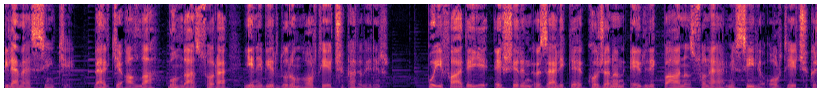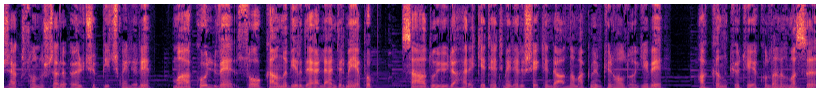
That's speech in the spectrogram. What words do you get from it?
Bilemezsin ki, belki Allah bundan sonra yeni bir durum ortaya çıkarıverir. Bu ifadeyi eşlerin özellikle kocanın evlilik bağının sona ermesiyle ortaya çıkacak sonuçları ölçüp biçmeleri, makul ve soğukkanlı bir değerlendirme yapıp sağduyuyla hareket etmeleri şeklinde anlamak mümkün olduğu gibi, hakkın kötüye kullanılması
